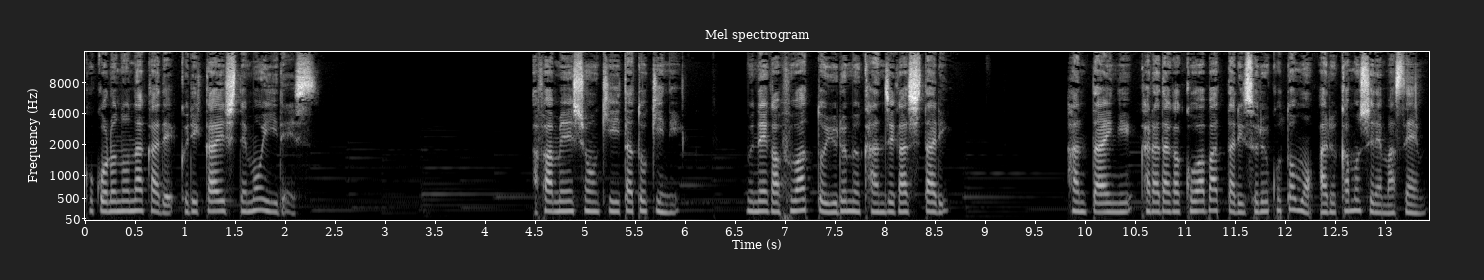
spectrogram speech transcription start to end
心の中で繰り返してもいいです。アファメーションを聞いた時に胸がふわっと緩む感じがしたり、反対に体がこわばったりすることもあるかもしれません。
